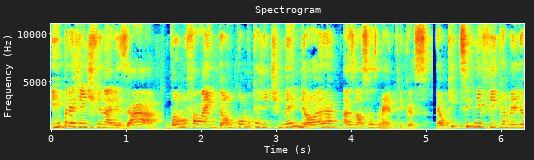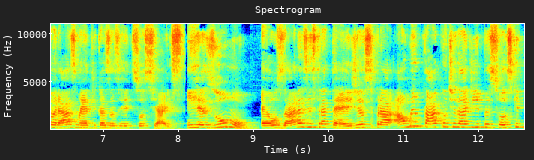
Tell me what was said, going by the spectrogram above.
E para a gente finalizar, vamos falar então como que a gente melhora as nossas métricas. Né? O que, que significa melhorar as métricas das redes sociais? Em resumo, é usar as estratégias para aumentar a quantidade de pessoas que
